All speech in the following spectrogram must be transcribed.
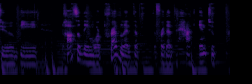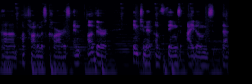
to be possibly more prevalent th- for them to hack into um, autonomous cars and other Internet of Things items that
